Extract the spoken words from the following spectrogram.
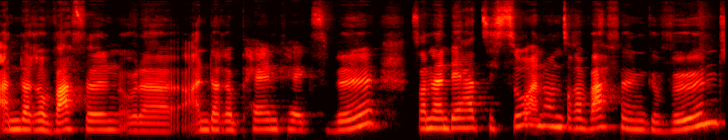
andere Waffeln oder andere Pancakes will, sondern der hat sich so an unsere Waffeln gewöhnt,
